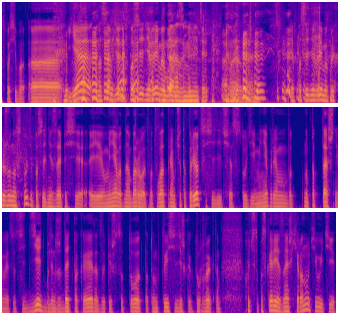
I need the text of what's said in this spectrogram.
Спасибо. А, Я, на самом деле, в последнее время... Гитара-заменитель. Да, да. Я в последнее время прихожу на студию, последние записи, и у меня вот наоборот. Вот Влад прям что-то прется сидеть сейчас в студии, и мне прям вот, ну, подташнивает. Вот сидеть, блин, ждать, пока этот запишется тот, потом ты сидишь как дурак там. Хочется поскорее, знаешь, херануть и уйти.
